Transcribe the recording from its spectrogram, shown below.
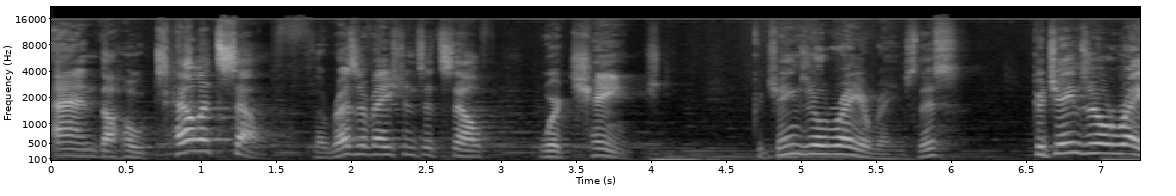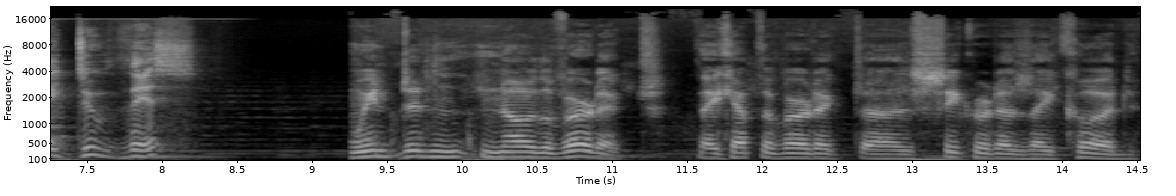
and the hotel itself, the reservations itself, were changed. Could James Earl Ray arrange this? Could James Earl Ray do this? We didn't know the verdict. They kept the verdict as secret as they could.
